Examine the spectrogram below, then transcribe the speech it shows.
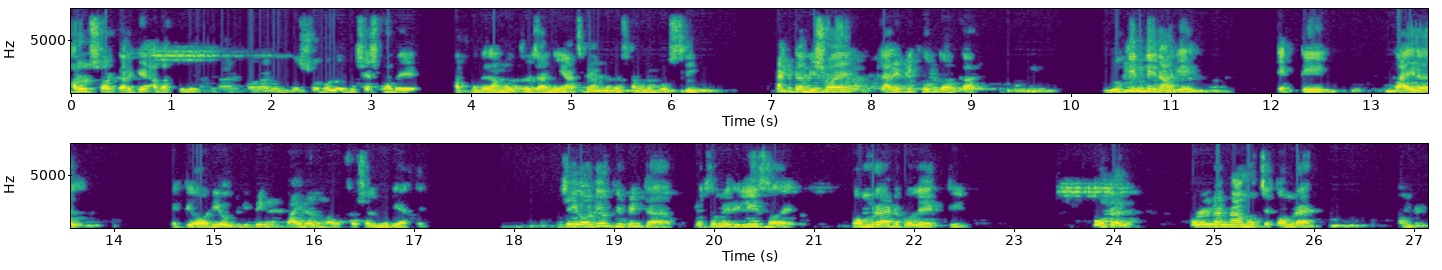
ভারত সরকারকে আবার তুলে করার উদ্দেশ্য হলো বিশেষভাবে আপনাদের আমন্ত্রণ জানিয়ে আজকে আপনাদের সামনে বসছি। একটা বিষয়ে ক্ল্যারিটি খুব দরকার। দু তিন দিন আগে একটি ভাইরাল, একটি অডিও ক্লিপিং ভাইরাল হয় সোশ্যাল মিডিয়াতে। সেই অডিও ক্লিপিংটা প্রথমে রিলিজ হয় কমরাড বলে একটি পোর্টাল। পোর্টালটার নাম হচ্ছে কমরাড। কমরেড।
